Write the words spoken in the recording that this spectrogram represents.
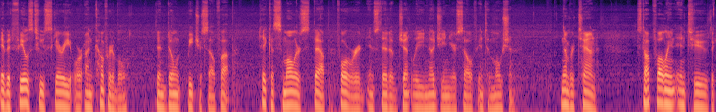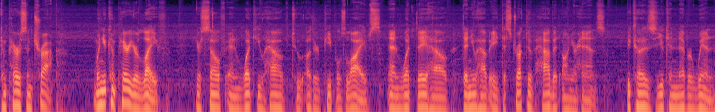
if it feels too scary or uncomfortable, then don't beat yourself up. Take a smaller step forward instead of gently nudging yourself into motion. Number 10. Stop falling into the comparison trap. When you compare your life, yourself, and what you have to other people's lives and what they have, then you have a destructive habit on your hands because you can never win.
